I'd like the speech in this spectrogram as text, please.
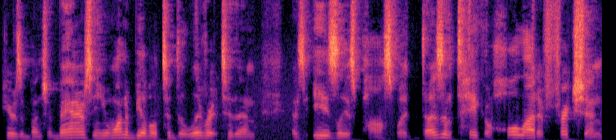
Here's a bunch of banners, and you want to be able to deliver it to them as easily as possible. It doesn't take a whole lot of friction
